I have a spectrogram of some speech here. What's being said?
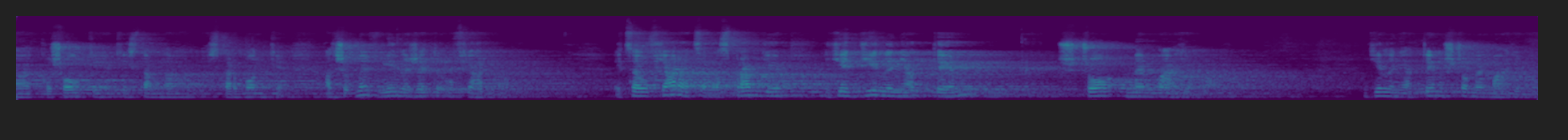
на кошолки, якісь там на скарбонки, але щоб ми вміли жити офярно. І ця офяра це насправді є ділення тим, що ми маємо. Ділення тим, що ми маємо.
